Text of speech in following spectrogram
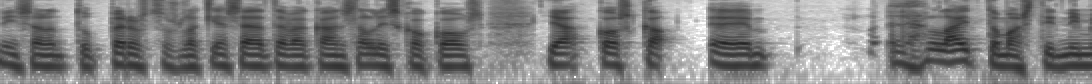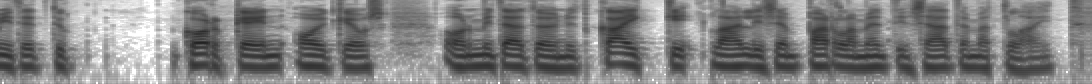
niin sanottu perustuslakia säätävä kansalliskokous. Ja koska laittomasti nimitetty korkein oikeus on mitätöinyt kaikki laillisen parlamentin säätämät lait.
